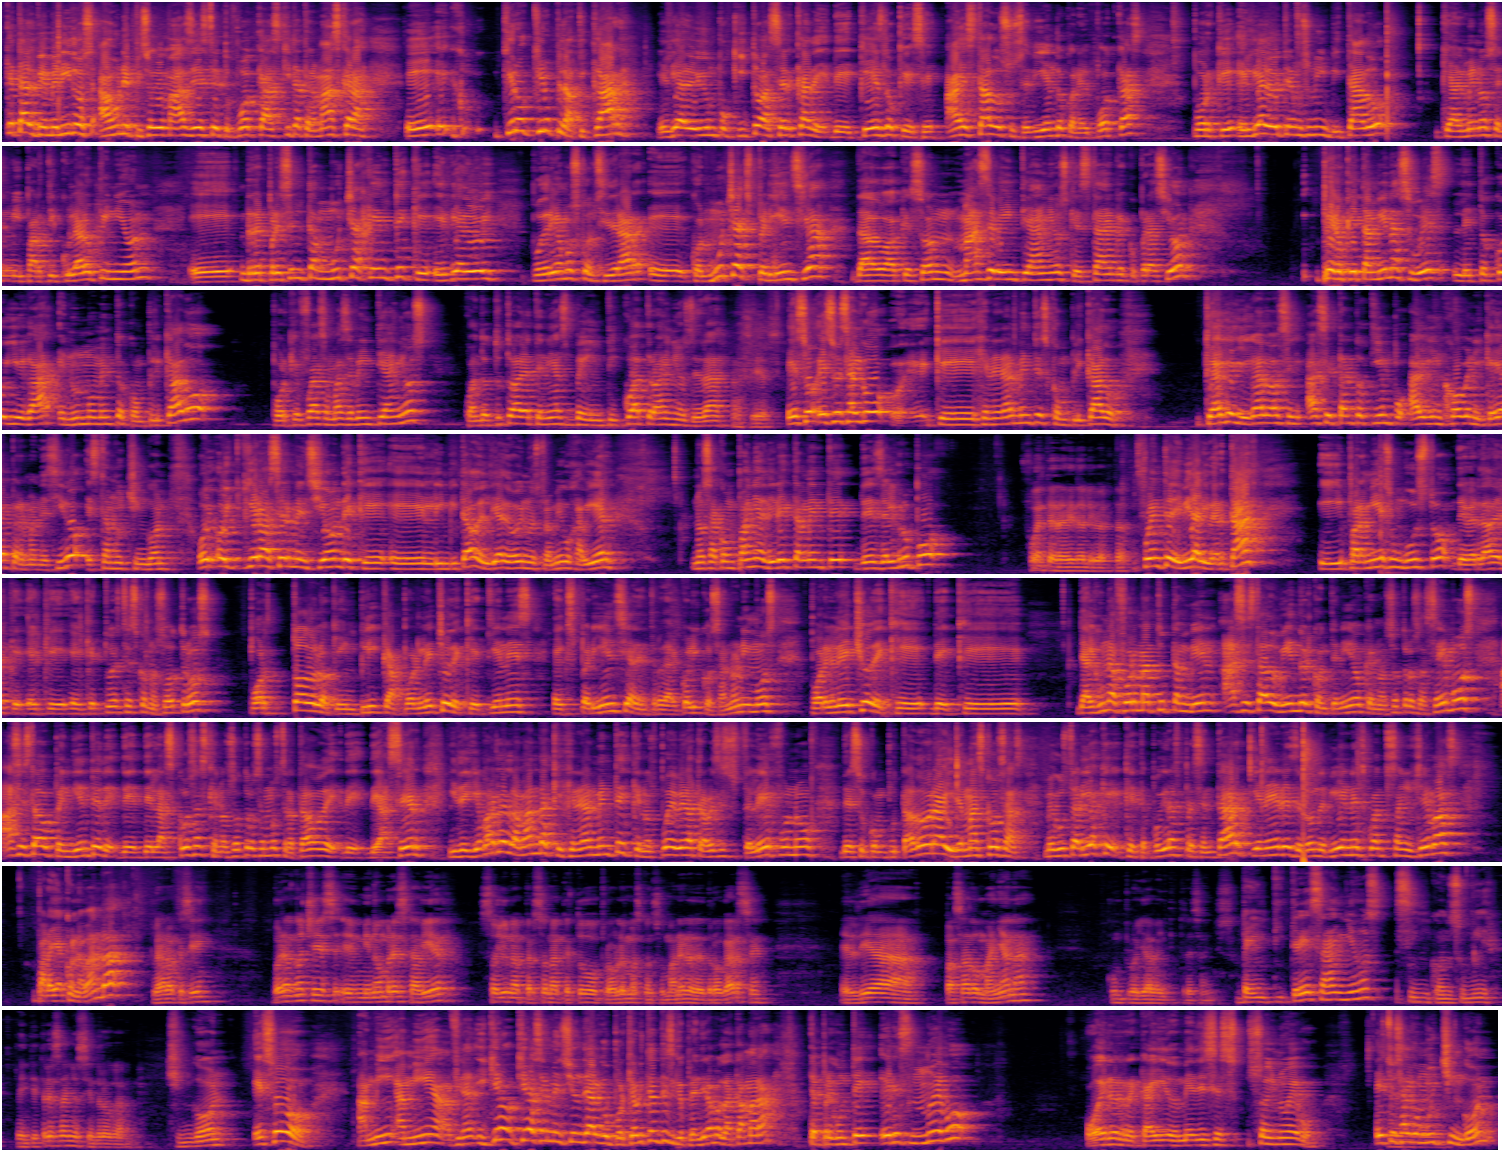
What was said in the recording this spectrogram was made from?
¿Qué tal? Bienvenidos a un episodio más de este tu podcast, Quítate la Máscara. Eh, eh, quiero, quiero platicar el día de hoy un poquito acerca de, qué es lo que se ha estado sucediendo con el podcast, porque el día de hoy tenemos un invitado que al menos en mi particular opinión eh, representa mucha gente que el día de hoy podríamos considerar con mucha experiencia, dado a que son más de 20 años que está en recuperación, pero que también a su vez le tocó llegar en un momento complicado, porque fue hace más de 20 años, cuando tú todavía tenías 24 años de edad. Así es. Eso, eso es algo eh, que generalmente es complicado. Que haya llegado hace, hace tanto tiempo alguien joven y que haya permanecido, está muy chingón. Hoy, hoy quiero hacer mención de que eh, el invitado del día de hoy, nuestro amigo Javier, nos acompaña directamente desde el grupo Fuente de Vida Libertad. Fuente de Vida Libertad. Y para mí es un gusto, de verdad, el que, el que, el que tú estés con nosotros por todo lo que implica, por el hecho de que tienes experiencia dentro de Alcohólicos Anónimos, por el hecho de que, de que de alguna forma tú también has estado viendo el contenido que nosotros hacemos, has estado pendiente de, las cosas que nosotros hemos tratado de, hacer y de llevarle a la banda que generalmente que nos puede ver a través de su teléfono, de su computadora y demás cosas. Me gustaría que, te pudieras presentar, quién eres, de dónde vienes, cuántos años llevas para allá con la banda. Claro que sí. Buenas noches, eh, mi nombre es Javier, soy una persona que tuvo problemas con su manera de drogarse. El día pasado mañana Cumplo ya 23 años. 23 años sin consumir. 23 años sin drogarme. Chingón. Eso a mí, a mí, al final. Y quiero, quiero hacer mención de algo, porque ahorita antes de que prendiéramos la cámara, te pregunté, ¿eres nuevo o eres recaído? Y me dices, soy nuevo. Esto es algo muy chingón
